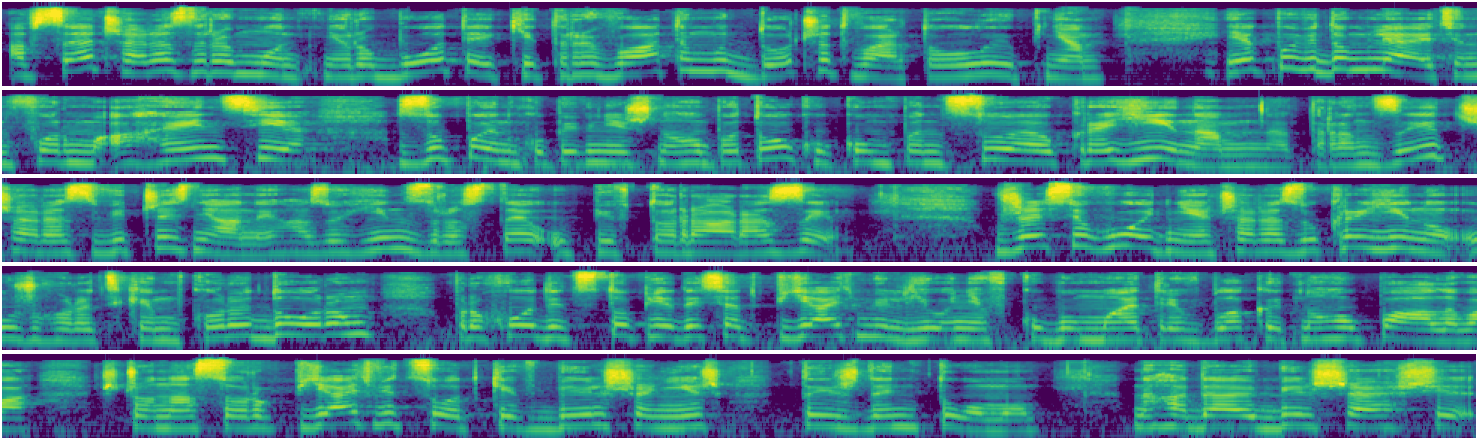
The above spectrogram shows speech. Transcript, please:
А все через ремонтні роботи, які триватимуть до 4 липня. Як повідомляють інформагенції, зупинку північного потоку компенсує Україна. На транзит через вітчизняний газогін зросте у півтора рази. Вже сьогодні через Україну Ужгородським коридором проходить 155 мільйонів кубометрів блакитного палива, що на 45% більше ніж тиждень тому. Нагадаю, більше щі-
